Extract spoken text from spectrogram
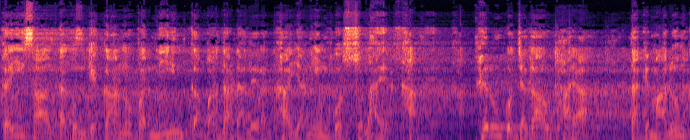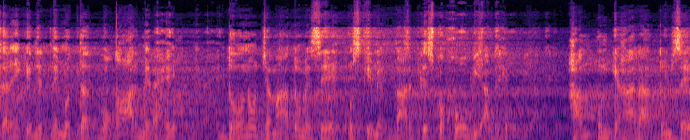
کئی سال تک ان کے کانوں پر نیند کا پردہ ڈالے رکھا یعنی ان کو سلائے رکھا۔ پھر ان کو جگہ اٹھایا تاکہ معلوم کریں کہ جتنی مدت وہ غار میں رہے دونوں جماعتوں میں سے اس کی مقدار کس کو خوب یاد ہے؟ ہم ان کے حالات تم سے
